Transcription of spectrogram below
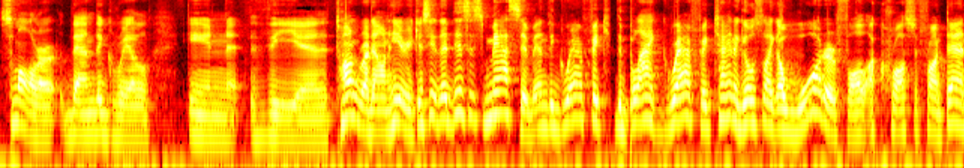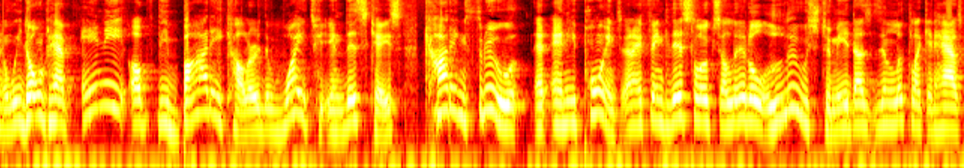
smaller than the grill in the uh, Tundra down here, you can see that this is massive and the graphic, the black graphic kind of goes like a waterfall across the front end. And we don't have any of the body color, the white in this case, cutting through at any point. And I think this looks a little loose to me. It doesn't look like it has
